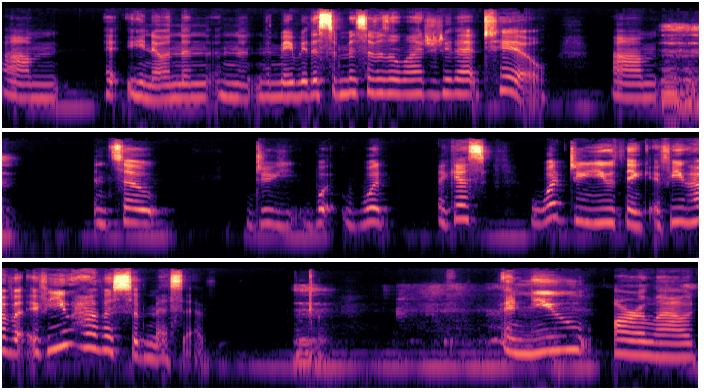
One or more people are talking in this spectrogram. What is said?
um, it, you know, and then, and then maybe the submissive is allowed to do that too. Um. And so, do you, what what I guess what do you think if you have a if you have a submissive and you are allowed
